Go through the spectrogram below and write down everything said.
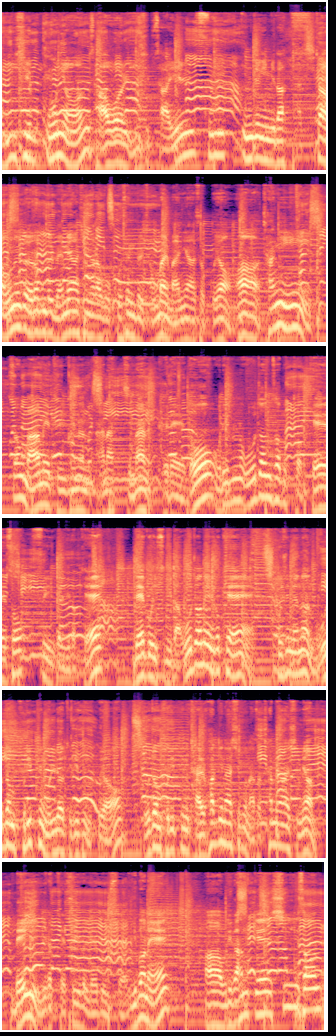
25년 4월 24일 수익 인증입니다. 자, 오늘도 여러분들 매매하시느라고 고생들 정말 많이 하셨고요. 아, 장이 썩 마음에 들지는 않았지만 그래도 우리는 오전서부터 계속 수익을 이렇게 내고 있습니다. 오전에 이렇게 보시면은 오전 브리핑 올려드리고 있고요. 오전 브리핑 잘 확인하시고 나서 참여하시면 매일 이렇게 수익을 내고 있어요. 이번에 아, 우리가 함께 시선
